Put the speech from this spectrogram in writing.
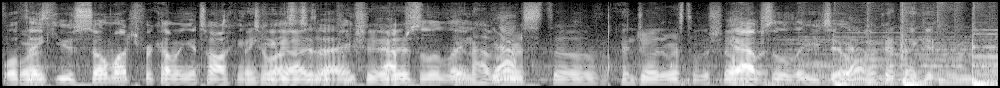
well, course. thank you so much for coming and talking Thank to you us guys. today. I appreciate Absolutely. it. And have Yeah. the rest. of, enjoy the rest of the show. Yeah, absolutely. You too. Yeah. Okay. Thank you.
